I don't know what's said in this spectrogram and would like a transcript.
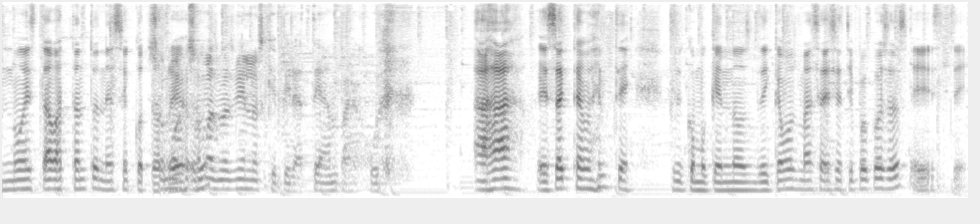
no estaba tanto en ese cotorreo. Somos, somos más bien los que piratean para jugar. Ajá, exactamente. Como que nos dedicamos más a ese tipo de cosas. Este.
